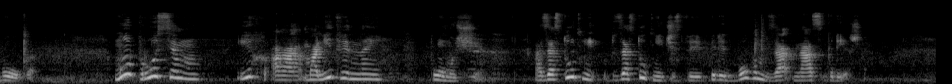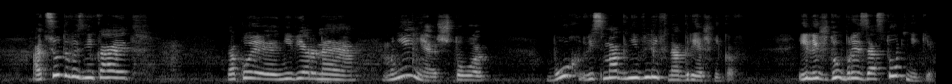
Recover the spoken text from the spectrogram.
Бога. Мы просим их о молитвенной помощи, о заступни, заступничестве перед Богом за нас грешных. Отсюда возникает такое неверное мнение, что Бог весьма гневлив на грешников, и лишь добрые заступники,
